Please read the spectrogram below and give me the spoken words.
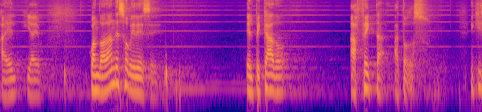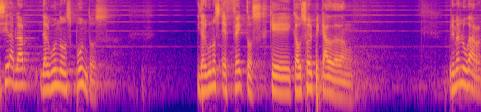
a él y a Eva. Cuando Adán desobedece, el pecado afecta a todos. Y quisiera hablar de algunos puntos y algunos efectos que causó el pecado de Adán. En primer lugar,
